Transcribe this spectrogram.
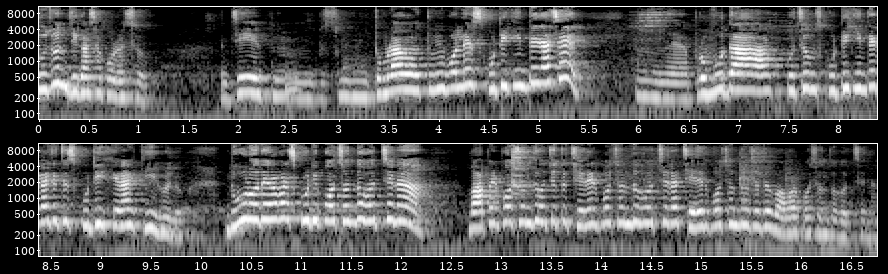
দুজন জিজ্ঞাসা করেছ যে তোমরা, তুমি বললে স্কুটি কিনতে গেছে? প্রভুদা কুচুম স্কুটি কিনতে গেছে যে স্কুটি কেনার কি হলো? দূর ওদের আবার স্কুটি পছন্দ হচ্ছে না। বাপের পছন্দ হচ্ছে তো ছেলের পছন্দ হচ্ছে না, ছেলের পছন্দ হচ্ছে তো বাবার পছন্দ হচ্ছে না।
